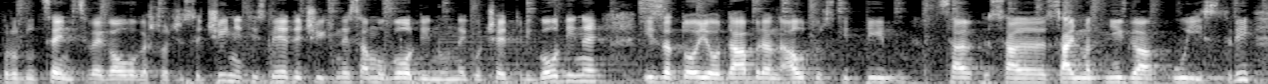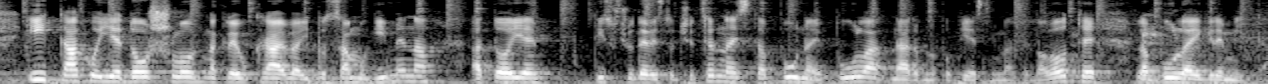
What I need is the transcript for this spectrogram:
producent svega ovoga što će se činiti sljedećih ne samo godinu nego četiri godine i za to je odabran autorski tim sa, sa- sajma knjiga u Istri i tako je došlo na kraju krajeva i do samog imena, a to je 1914. Puna je Pula, naravno po pjesmi Mate Balote, La Pula je Gremita.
